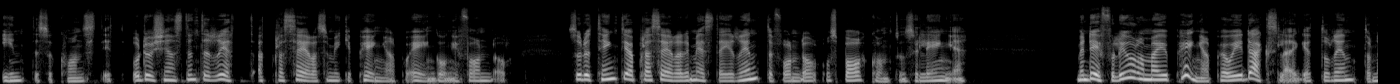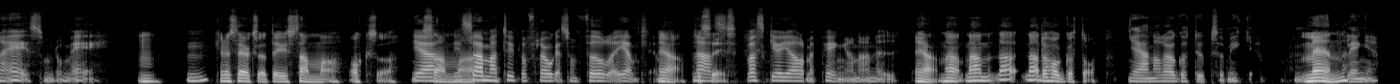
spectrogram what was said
Inte så konstigt. Och då känns det inte rätt att placera så mycket pengar på en gång i fonder. Så då tänkte jag placera det mesta i räntefonder och sparkonton så länge. Men det förlorar man ju pengar på i dagsläget då räntorna är som de är. Mm. Mm. Kan du säga också att det är samma också? Ja, det är samma typ av fråga som förra egentligen. Ja, precis. När, vad ska jag göra med pengarna nu? Ja, när, när, när, när det har gått upp. Ja, när det har gått upp så mycket. Men, Länge.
